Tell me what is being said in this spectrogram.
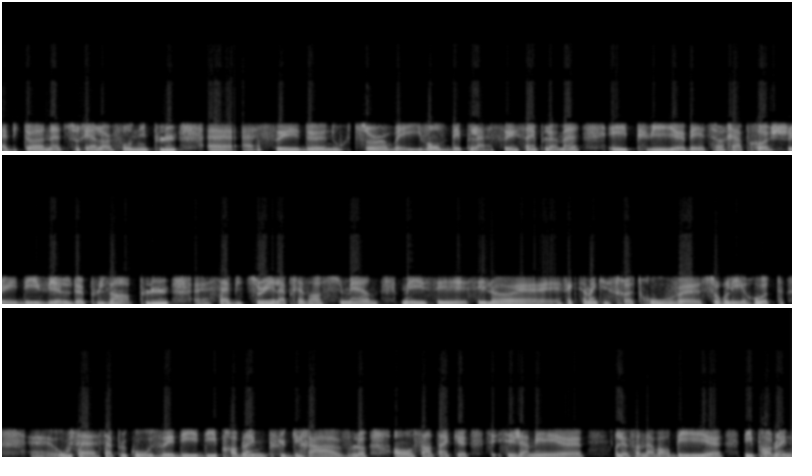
habitat naturel leur fournit plus euh, assez de nourriture, ben, ils vont se déplacer simplement et puis euh, ben, se rapprocher des villes de plus en plus, s'habituer à la présence humaine. Mais c'est là effectivement qu'ils se retrouvent sur les routes où ça, ça, peut causer des, des problèmes plus graves. Là. On s'entend que c'est jamais le fun d'avoir des, des problèmes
